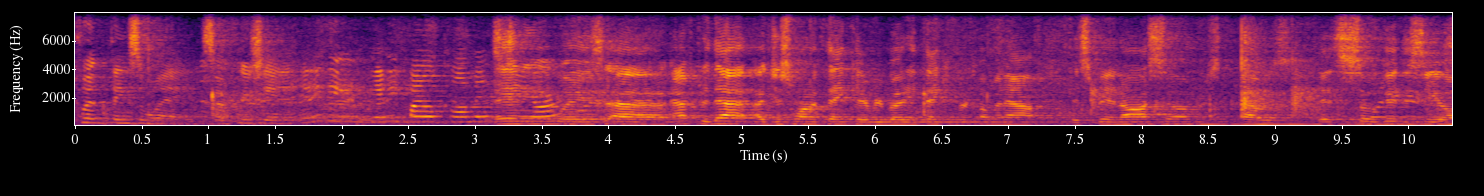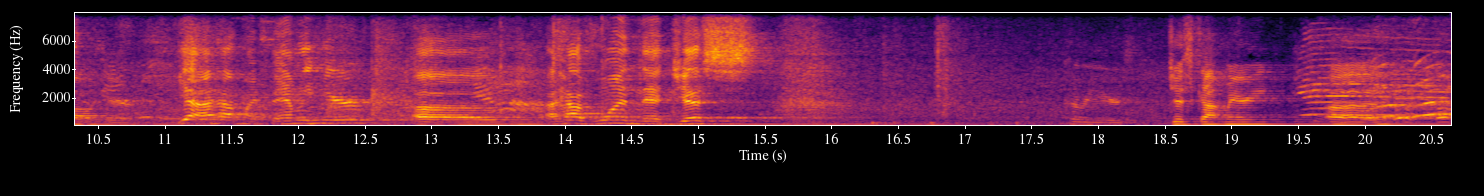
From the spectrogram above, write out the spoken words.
putting things away. So appreciate it. Anything? Any final comments? Anyways, uh, after that, I just want to thank everybody. Thank you for coming out. It's been awesome. I was, it's so good to see you all here. Yeah, I have my family here. Um, I have one that just cover your ears. Just got married uh,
